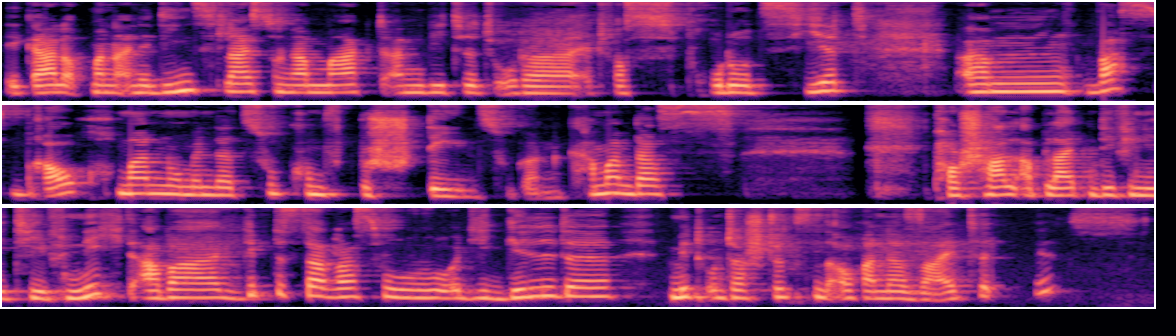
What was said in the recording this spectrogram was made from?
egal ob man eine Dienstleistung am Markt anbietet oder etwas produziert, ähm, was braucht man, um in der Zukunft bestehen zu können? Kann man das pauschal ableiten definitiv nicht, aber gibt es da was, wo die Gilde mit unterstützend auch an der Seite ist?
